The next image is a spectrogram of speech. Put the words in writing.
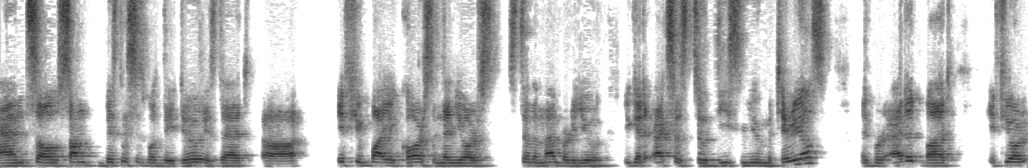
And so some businesses, what they do is that uh, if you buy a course and then you're still a member, you you get access to these new materials that were added. But if you're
